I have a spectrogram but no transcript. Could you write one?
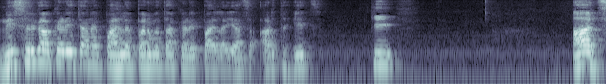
निसर्गाकडे त्याने पाहिलं पर्वताकडे पाहिलं याचा अर्थ हेच की आज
